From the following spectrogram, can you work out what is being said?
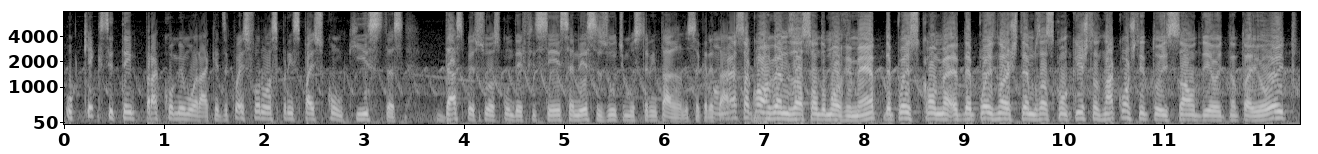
O que, é que se tem para comemorar? Quer dizer, quais foram as principais conquistas das pessoas com deficiência nesses últimos 30 anos, secretário? Começa com a organização do movimento, depois, depois nós temos as conquistas na Constituição de 88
